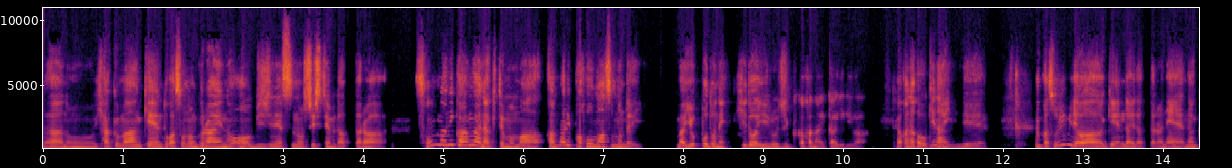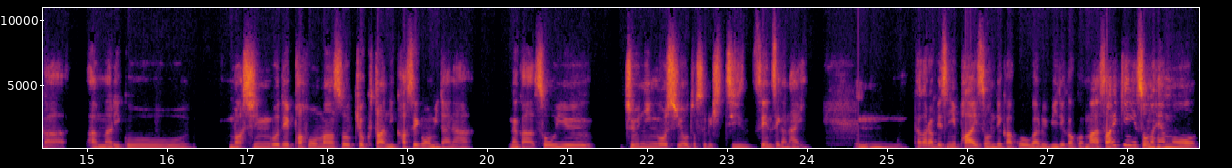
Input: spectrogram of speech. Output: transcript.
あの、100万件とかそのぐらいのビジネスのシステムだったら、そんなに考えなくても、まあ、あんまりパフォーマンス問題、まあ、よっぽどね、ひどいロジック書かない限りは、なかなか起きないんで、なんかそういう意味では、現代だったらね、なんか、あんまりこう、マシン語でパフォーマンスを極端に稼ごうみたいな、なんかそういうチューニングをしようとする必然性がない。うん、だから別に Python で書こうが Ruby で書こう。まあ最近その辺も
